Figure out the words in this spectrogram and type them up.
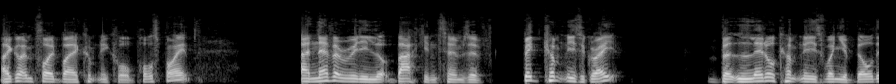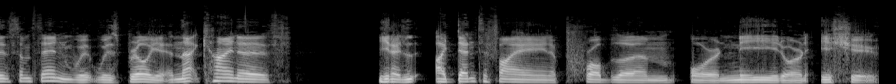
I got employed by a company called PulsePoint. I never really looked back in terms of big companies are great, but little companies when you're building something w- was brilliant and that kind of you know identifying a problem or a need or an issue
